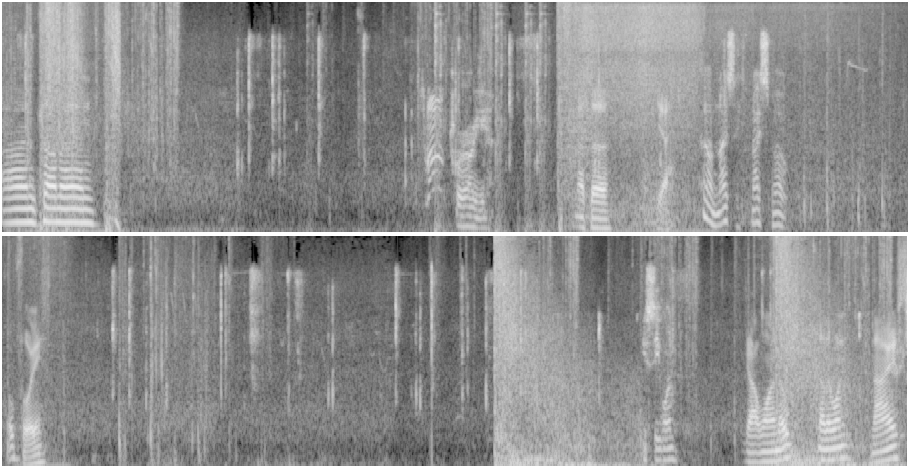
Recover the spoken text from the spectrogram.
I'm coming. Smoke! Where are you? At the. Yeah. Oh, nice, nice smoke. Hopefully. You see one? Got one. Oh, another one. Nice.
